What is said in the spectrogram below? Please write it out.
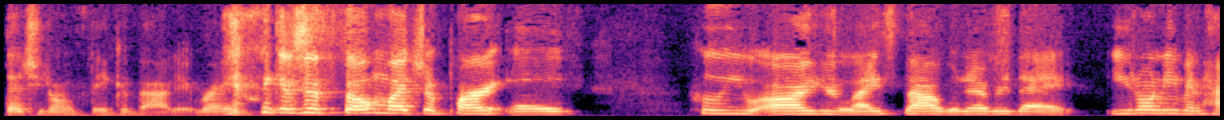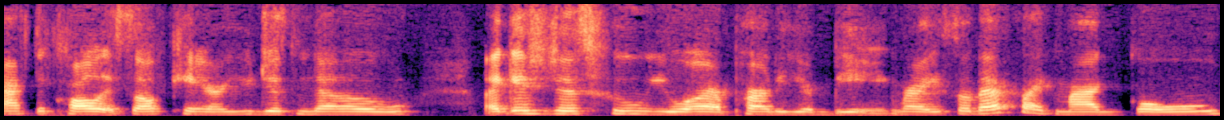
that you don't think about it, right? Like it's just so much a part of who you are, your lifestyle, whatever that you don't even have to call it self care. You just know, like, it's just who you are, part of your being, right? So that's like my goal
